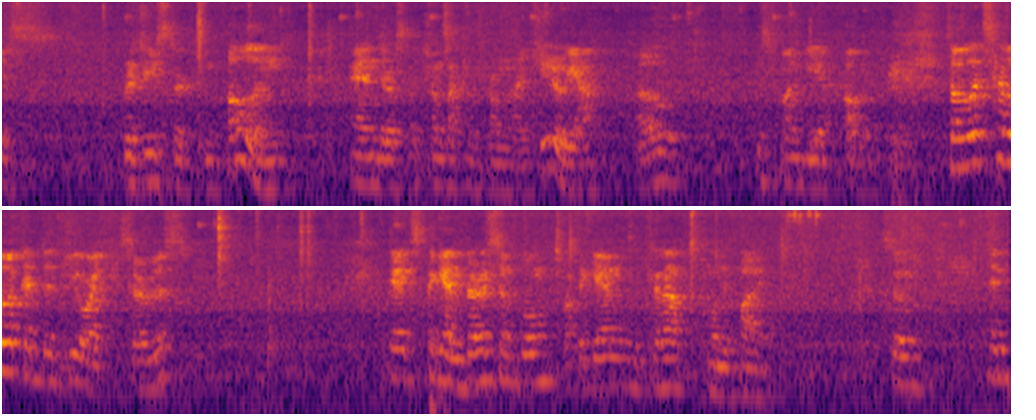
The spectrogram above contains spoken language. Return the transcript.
is registered in Poland and there's a transaction from Nigeria, oh, this might be a problem. So let's have a look at the GeoIP service. It's again very simple, but again we cannot modify it. So, and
